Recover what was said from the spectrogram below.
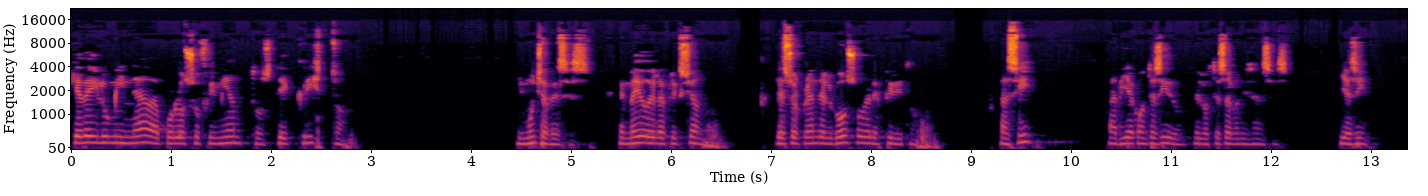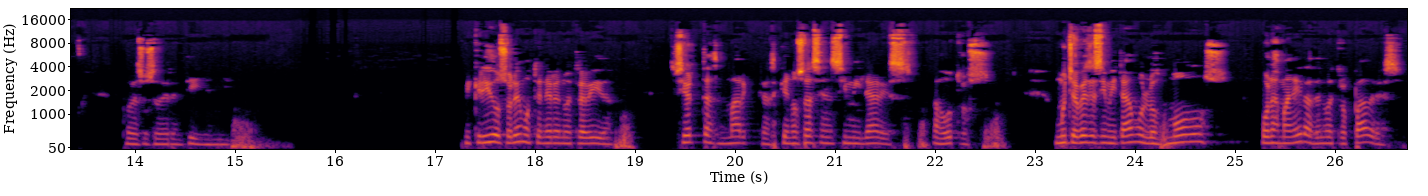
queda iluminada por los sufrimientos de Cristo. Y muchas veces, en medio de la aflicción, le sorprende el gozo del Espíritu. Así había acontecido en los tesalonicenses. Y así puede suceder en ti y en mí. Mis queridos, solemos tener en nuestra vida ciertas marcas que nos hacen similares a otros. Muchas veces imitamos los modos o las maneras de nuestros padres.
